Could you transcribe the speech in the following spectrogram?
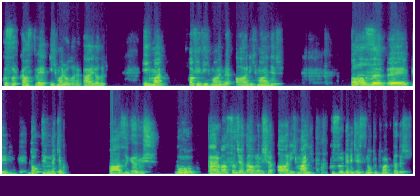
kusur kast ve ihmal olarak ayrılır. İhmal hafif ihmal ve ağır ihmaldir. Bazı e, doktrindeki bazı görüş bu pervasızca davranışı ağır ihmal kusur derecesine oturtmaktadır.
